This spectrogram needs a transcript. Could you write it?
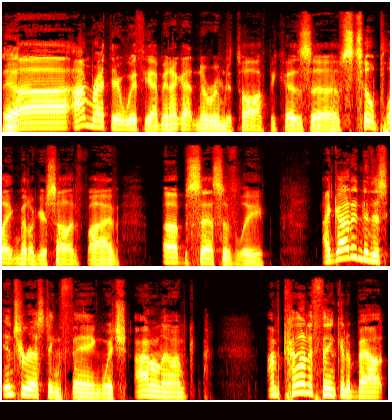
Yeah. Uh, I'm right there with you. I mean, I got no room to talk because uh, I'm still playing Metal Gear Solid 5 obsessively. I got into this interesting thing, which I don't know. I'm I'm kind of thinking about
